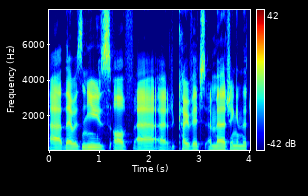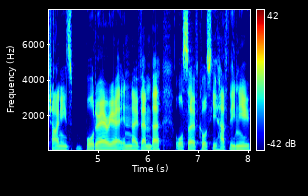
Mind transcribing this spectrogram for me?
Uh, there was news of uh, uh COVID emerging in the Chinese border area in November. Also, of course, you have the new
